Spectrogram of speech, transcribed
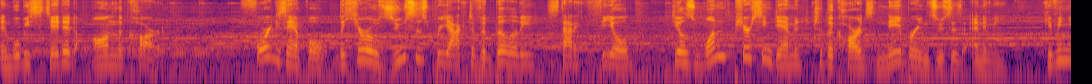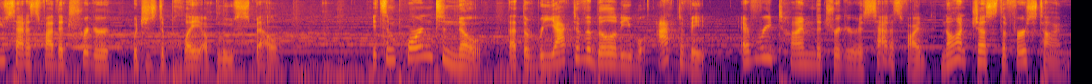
and will be stated on the card. For example, the hero Zeus's reactive ability, Static Field, deals 1 piercing damage to the card's neighboring Zeus's enemy, giving you satisfy the trigger which is to play a blue spell. It's important to note that the reactive ability will activate every time the trigger is satisfied, not just the first time.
